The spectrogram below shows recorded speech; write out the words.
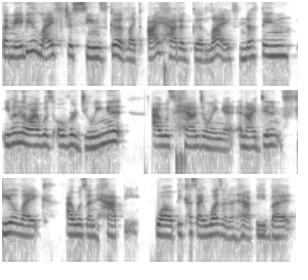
but maybe life just seems good. Like I had a good life. Nothing, even though I was overdoing it, I was handling it and I didn't feel like I was unhappy. Well, because I wasn't unhappy, but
